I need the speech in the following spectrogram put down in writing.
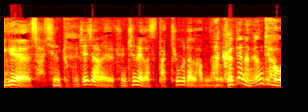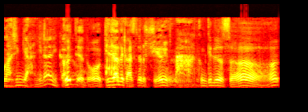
이게 사실은 두 번째잖아요. 춘천에 가서 다 키우다가 하면 아, 나오고. 그때는 은퇴하고 가신 게 아니라니까요. 그때도 기자들 갔을 때는 수영이 막 끊기려서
